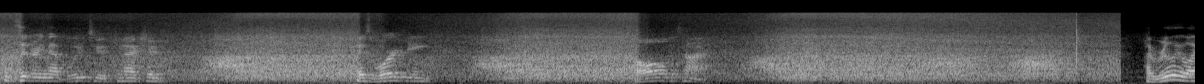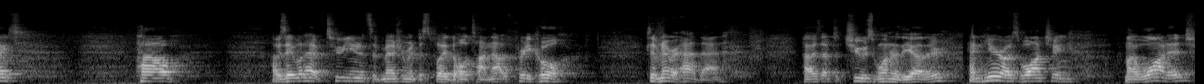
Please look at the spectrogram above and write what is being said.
considering that Bluetooth connection is working all the time. I really liked how I was able to have two units of measurement displayed the whole time. That was pretty cool because I've never had that. I always have to choose one or the other. And here I was watching my wattage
